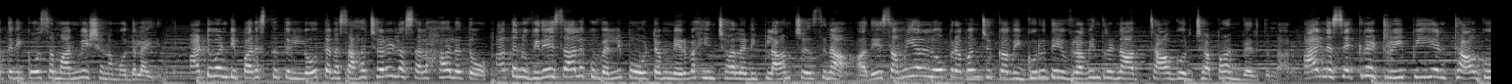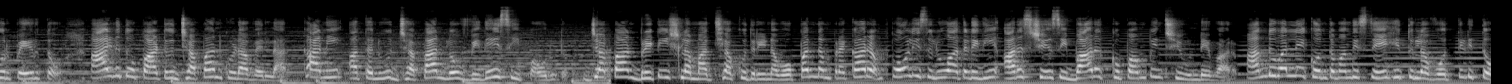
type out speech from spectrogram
అతని కోసం అన్వేషణ మొదలైంది అటువంటి పరిస్థితుల్లో తన సహచరుల సలహాలతో అతను విదేశాలకు వెళ్ళిపోవటం నిర్వహించాలని ప్లాన్ చేసిన అదే సమయంలో ప్రపంచ కవి గురుదేవ్ రవీంద్రనాథ్ ఠాగూర్ జపాన్ వెళ్తున్నారు. ఆయన సెక్రటరీ పిఎన్ ఠాగూర్ పేరుతో ఆయనతో పాటు జపాన్ కూడా వెళ్ళారు. కానీ అతను జపాన్లో విదేశీ పౌరుడు. జపాన్ బ్రిటిష్ ల మధ్య కుదిరిన ఒప్పందం ప్రకారం పోలీసులు అతడిని అరెస్ట్ చేసి భారత్కు పంపించి ఉండేవారు. అందువల్లే కొంతమంది స్నేహితుల ఒత్తిడితో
